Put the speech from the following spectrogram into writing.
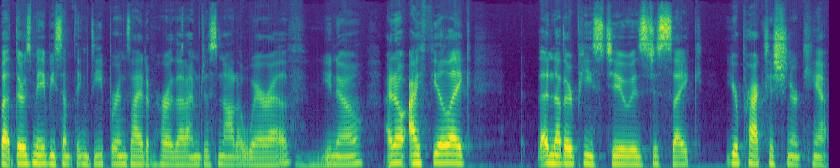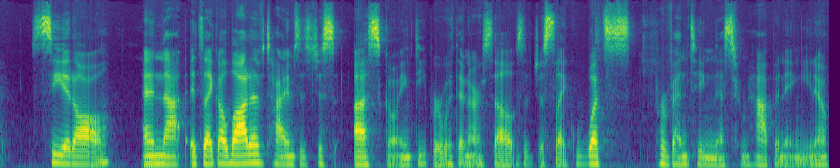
but there's maybe something deeper inside of her that I'm just not aware of. Mm-hmm. You know, I don't. I feel like another piece too is just like your practitioner can't see it all, and that it's like a lot of times it's just us going deeper within ourselves of just like what's preventing this from happening. You know,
